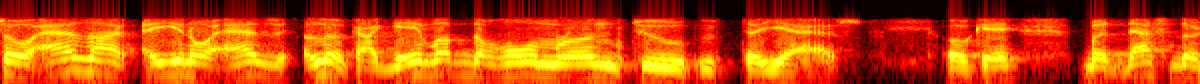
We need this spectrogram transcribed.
So as I, you know, as look, I gave up the home run to to Yaz okay? But that's the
